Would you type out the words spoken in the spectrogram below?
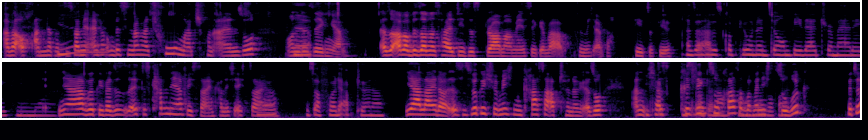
aber auch anderes. Es ja. war mir einfach ein bisschen manchmal too much von allem so. Und ja. deswegen, ja. Also, aber besonders halt dieses Drama-mäßige war für mich einfach viel zu viel. Also an alle Skorpione, don't be that dramatic anymore. Ja, wirklich, weil das ist echt, das kann nervig sein, kann ich echt sagen. Ja. Ist auch voll der Abturner. Ja, leider. Es ist wirklich für mich ein krasser Abturner. Also an, ich das klingt so krass, aber wenn ich bereut. zurück. Bitte?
